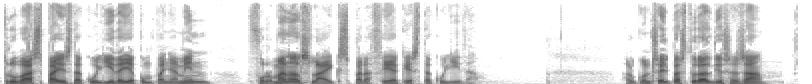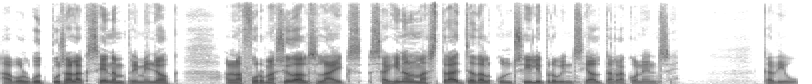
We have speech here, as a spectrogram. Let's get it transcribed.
Trobar espais d'acollida i acompanyament formant els laics per a fer aquesta acollida. El Consell Pastoral Diocesà ha volgut posar l'accent en primer lloc en la formació dels laics seguint el mestratge del Concili Provincial Tarraconense, que diu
